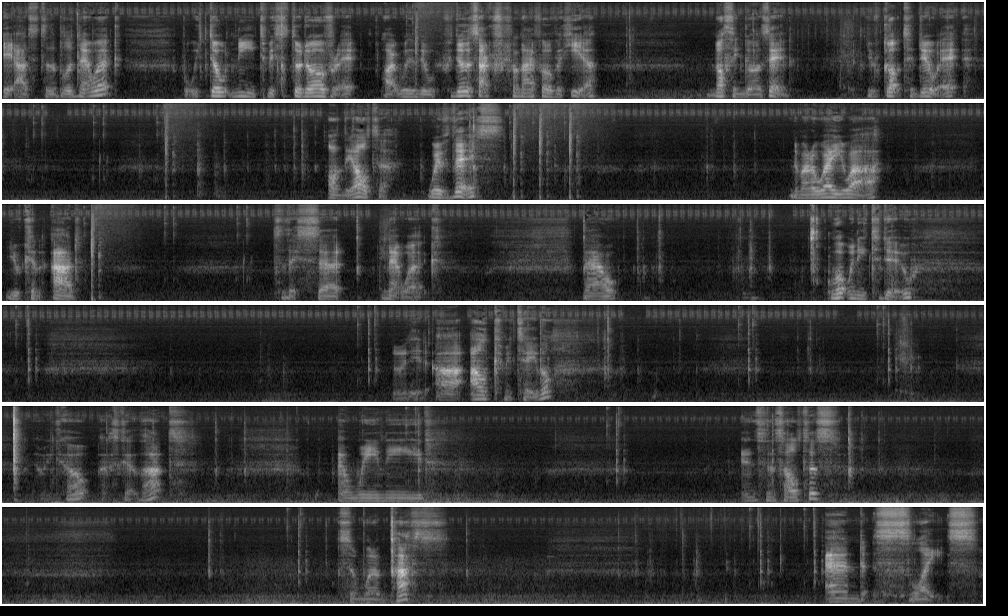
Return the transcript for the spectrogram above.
it adds to the blood network but we don't need to be stood over it like we do. If we do the sacrificial knife over here, nothing goes in. You've got to do it on the altar. With this, no matter where you are, you can add to this uh, network. Now, what we need to do we need our alchemy table. There we go. Let's get that. And we need incense altars. Some wooden paths. And slates.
